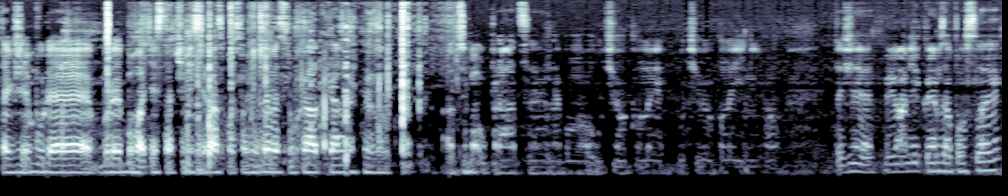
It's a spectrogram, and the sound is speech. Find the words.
takže bude, bude bohatě stačit, když si nás poslechnete ve sluchátkách a třeba u práce nebo u čehokoliv, u čehokoliv jiného. Takže my vám děkujeme za poslech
